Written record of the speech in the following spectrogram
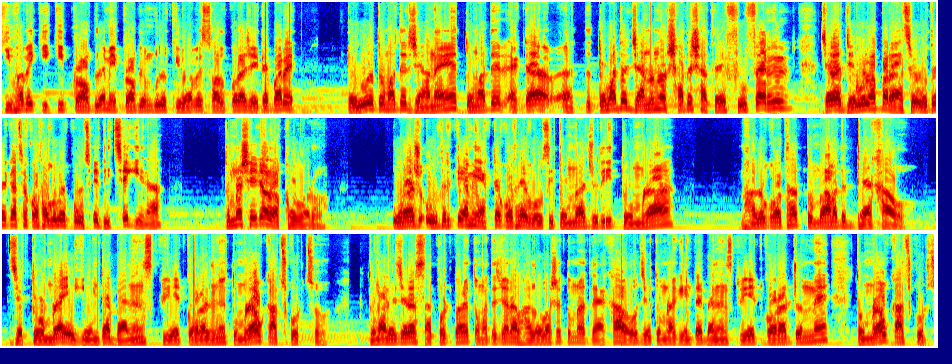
কীভাবে কি কি প্রবলেম এই প্রবলেমগুলো কীভাবে সলভ করা যেতে পারে? এগুলো তোমাদের জানায়, তোমাদের একটা তোমাদের জানানোর সাথে সাথে ফ্রি ফায়ারের যারা ডেভেলপার আছে, ওদের কাছে কথাগুলো পৌঁছে দিচ্ছে কিনা, তোমরা সেটা লক্ষ্য করো। ওরা ওদেরকে আমি একটা কথাই বলছি, তোমরা যদি, তোমরা ভালো কথা তোমরা আমাদের দেখাও, যে তোমরা এই গেমটা ব্যালেন্স ক্রিয়েট করার জন্য তোমরাও কাজ করছ। তোমাদের যারা সাপোর্ট করে, তোমাদের যারা ভালোবাসে, তোমরা দেখাও যে তোমরা গেমটা ব্যালেন্স ক্রিয়েট করার জন্য তোমরাও কাজ করছ।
